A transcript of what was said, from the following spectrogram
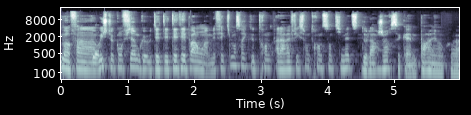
Enfin, Bon. oui, je te confirme que t'étais pas loin. Mais effectivement, c'est vrai que 30, à la réflexion, 30 cm de largeur, c'est quand même pas rien, quoi.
